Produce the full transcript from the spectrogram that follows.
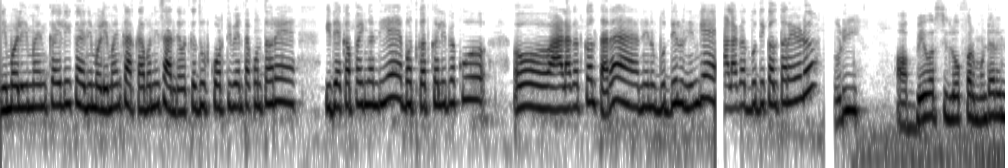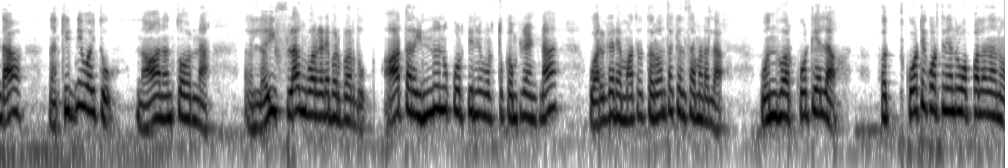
ನಿಮ್ಮ ಅಳಿ ಮೈನ್ ಕೈಲಿ ಕೈ ನಿಮ್ಮ ಅಳಿ ಮೈನ್ ಕರ್ಕ ಬನ್ನಿ ಸಂಜೆ ಹೊತ್ತಿಗೆ ದುಡ್ಡು ಕೊಡ್ತೀವಿ ಅಂತ ಕುಂತವ್ರೆ. ಇದಕ್ಕಪ್ಪ ಹಿಂಗಂದಿಯೇ ಬದುಕದ್ ಕಲಿಬೇಕು. ಓ ಹಾಳಾಗದ್ ಕಲ್ತಾರ? ನಿನಗೆ ಬುದ್ಧಿ ಇಲ್ಲ ನಿನಗೆ? ಹಾಳಾಗದ್ ಬುದ್ಧಿ ಕಲ್ತಾರ ಹೇಳು. ನೋಡಿ ಆ ಬೇವರ್ಸಿ ಲೋಫರ್ ಮುಂಡರಿಂದ ನನ್ನ ಕಿಡ್ನಿ ಹೋಯ್ತು. ನಾನಂತೂ ಅವ್ರನ್ನ ಲೈಫ್ ಲಾಂಗ್ ಹೊರಗಡೆ ಬರಬಾರ್ದು. ಆ ಥರ ಇನ್ನೂ ಕೊಡ್ತೀನಿ ಹೊರತು ಕಂಪ್ಲೇಂಟ್ನ ಹೊರಗಡೆ ಮಾತ್ರ ತರುವಂಥ ಕೆಲಸ ಮಾಡಲ್ಲ. ಒಂದುವರೆ ಕೋಟಿ ಅಲ್ಲ. ಹತ್ತು ಕೋಟಿ ಕೊಡ್ತೀನಿ ಅಂದ್ರೆ ಒಪ್ಪಲ್ಲ ನಾನು.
